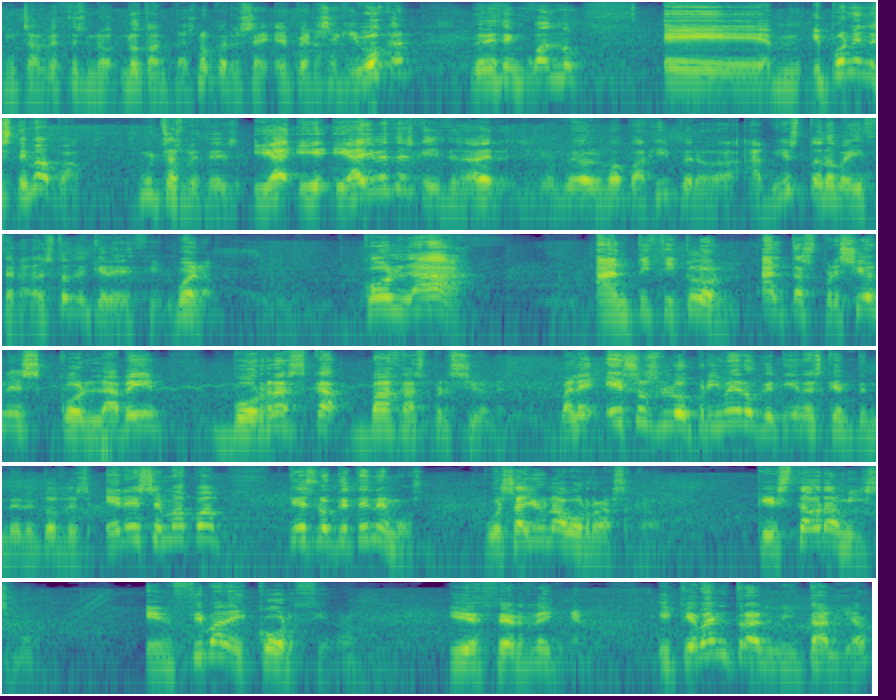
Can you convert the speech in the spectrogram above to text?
muchas veces no, no tantas, ¿no? Pero se, pero se equivocan de vez en cuando eh, Y ponen este mapa Muchas veces y, y hay veces que dices, a ver, yo veo el mapa aquí Pero a mí esto no me dice nada ¿Esto qué quiere decir? Bueno, con la A Anticiclón, altas presiones, con la B, borrasca, bajas presiones ¿Vale? Eso es lo primero que tienes que entender Entonces, en ese mapa, ¿qué es lo que tenemos? Pues hay una borrasca Que está ahora mismo encima de Córcega Y de Cerdeña Y que va a entrar en Italia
